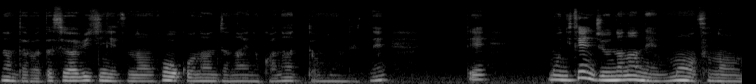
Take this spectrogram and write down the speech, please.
なんだろう私はビジネスの宝庫なんじゃないのかなって思うんですね。でもう2017年もその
